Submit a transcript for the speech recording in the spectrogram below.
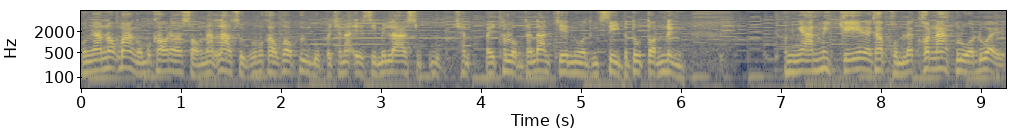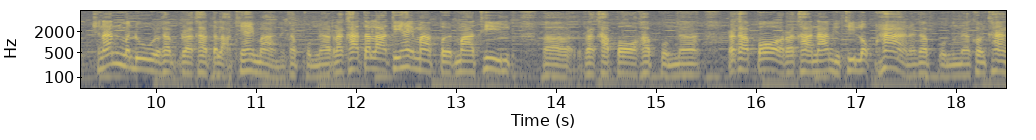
ผลงานนอกบ้านของพวกเขานะครับสองนัดล่าสุดพวกเขาก็เพิ่งบุกไปชนะเอซิมิลานบุกไปถล่มทางด้านเจนัวถึง 4 ประตูต่อหนึ่ง ผลงานไม่เก๊นะครับผมและก็น่ากลัวด้วย ฉะนั้นมาดูนะครับราคาตลาดที่ให้มานะครับผมนะราคาตลาดที่ให้มาเปิดมาที่ราคาปอครับผมนะราคาปอราคาน้ำอยู่ที่ลบ5นะครับผมนะค่อนข้าง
